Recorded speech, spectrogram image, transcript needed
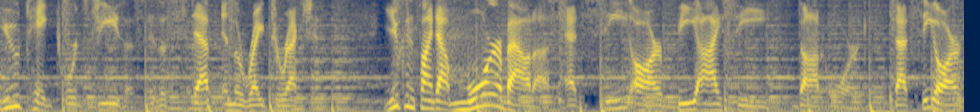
you take towards Jesus is a step in the right direction. You can find out more about us at crbic.org. That's crbic.org.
